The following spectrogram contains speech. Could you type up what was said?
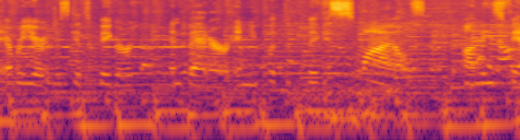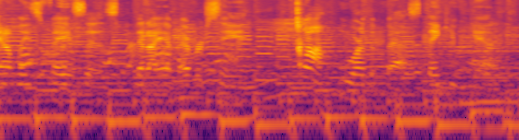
Every year it just gets bigger and better and you put the biggest smiles on these families' faces that I have ever seen. Mwah, you are the best. Thank you again.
